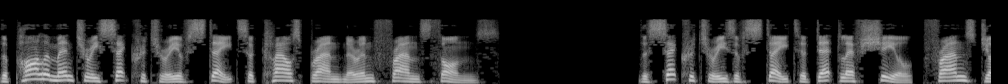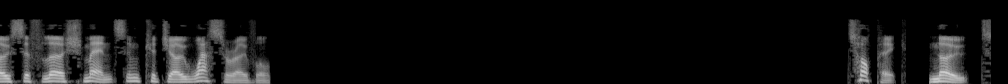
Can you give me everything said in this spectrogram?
The Parliamentary Secretary of States are Klaus Brandner and Franz Thönnes. The Secretaries of State are Detlef Scheele, Franz Josef Lersch-Mense and Kajo Wasserhövel. Topic Notes.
